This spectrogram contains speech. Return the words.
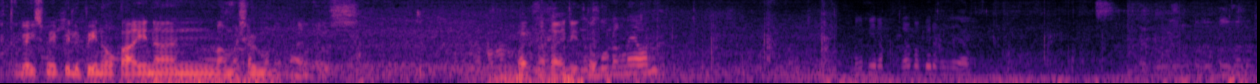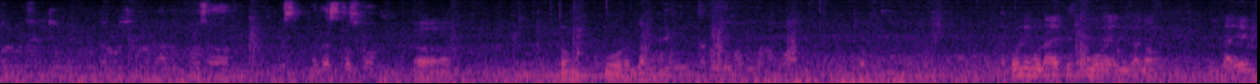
Ito guys, may Pilipino kainan. Mamasyal muna tayo guys. Park na tayo dito. Gunang na yun. Magpira, kaya papira ko sa'yo. Oo. Ito, mura lang. Oh. Ako na muna, testa mo ngayon sa ano, pagkain. Na.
